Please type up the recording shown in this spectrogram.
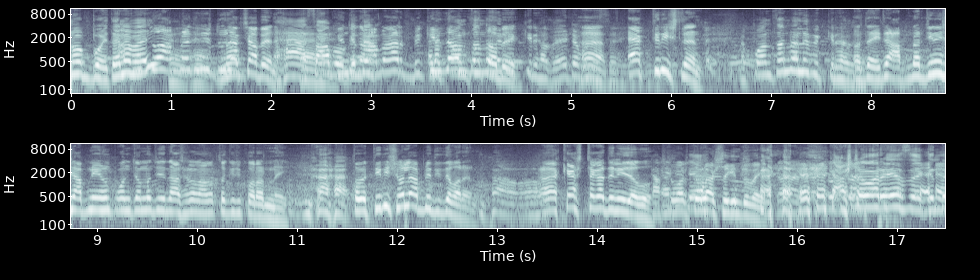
নব্বই তাই না ভাই? তো আপনার জিনিস দুই লাখ চাবেন। হ্যাঁ চাবো কিন্তু কিন্তু আমার বিক্রির এটা দাম কত হবে? বিক্রি হবে এটা হ্যাঁ বলেছে। নেন। পঞ্চান্ন হলে বিক্রি হবে। আচ্ছা, এটা আপনার জিনিস আপনি এখন পঞ্চান্ন যদি না ছাড়েন আমার তো কিছু করার নেই। তবে তিরিশ হলে আপনি দিতে পারেন। ক্যাশ টাকা দিয়ে নিয়ে যাব। কাস্টমার চলে আসছে কিন্তু ভাই। কাস্টমার এসে কিন্তু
